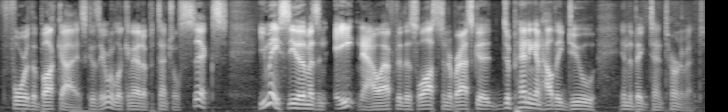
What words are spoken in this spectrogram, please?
for the Buckeyes because they were looking at a potential six. You may see them as an eight now after this loss to Nebraska, depending on how they do in the Big Ten tournament.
